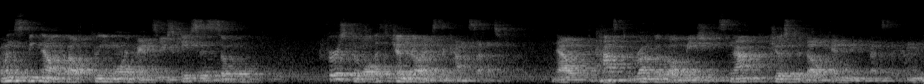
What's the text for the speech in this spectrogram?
I want to speak now about three more advanced use cases. So first of all, let's generalize the concept. Now, the of runbook automation, it's not just about handling events that come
